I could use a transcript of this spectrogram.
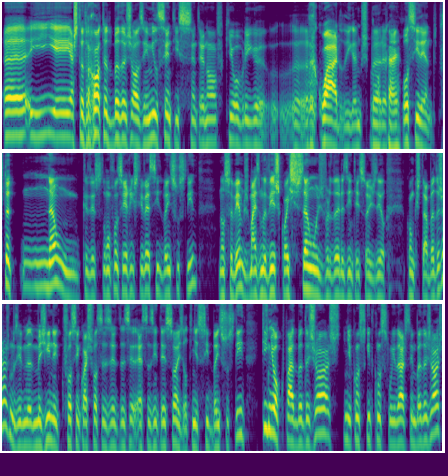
uh, e é esta derrota de Badajoz em 1169 que obriga a recuar, digamos, para Ok. o Ocidente. Portanto, não, quer dizer, se Dom Afonso Henriques tivesse sido bem sucedido, não sabemos, mais uma vez, quais são as verdadeiras intenções dele conquistar Badajoz, mas imagina que fossem quais fossem essas- intenções. Ele tinha sido bem sucedido, tinha ocupado Badajoz, tinha conseguido consolidar-se em Badajoz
